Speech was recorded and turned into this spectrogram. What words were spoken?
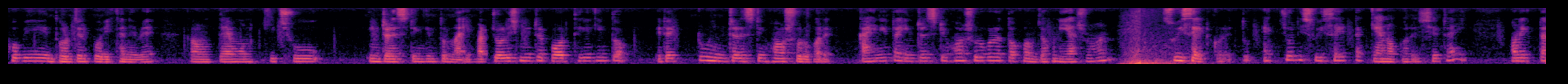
খুবই ধৈর্যের পরীক্ষা নেবে, কারণ তেমন কিছু ইন্টারেস্টিং কিন্তু নাই। বাট চল্লিশ মিনিটের পর থেকে কিন্তু এটা একটু ইন্টারেস্টিং হওয়া শুরু করে। কাহিনীটা ইন্টারেস্টিং হওয়া শুরু করে তখন যখন ইয়াস রোহান সুইসাইড করে। তো অ্যাকচুয়ালি সুইসাইডটা কেন করে সেটাই অনেকটা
